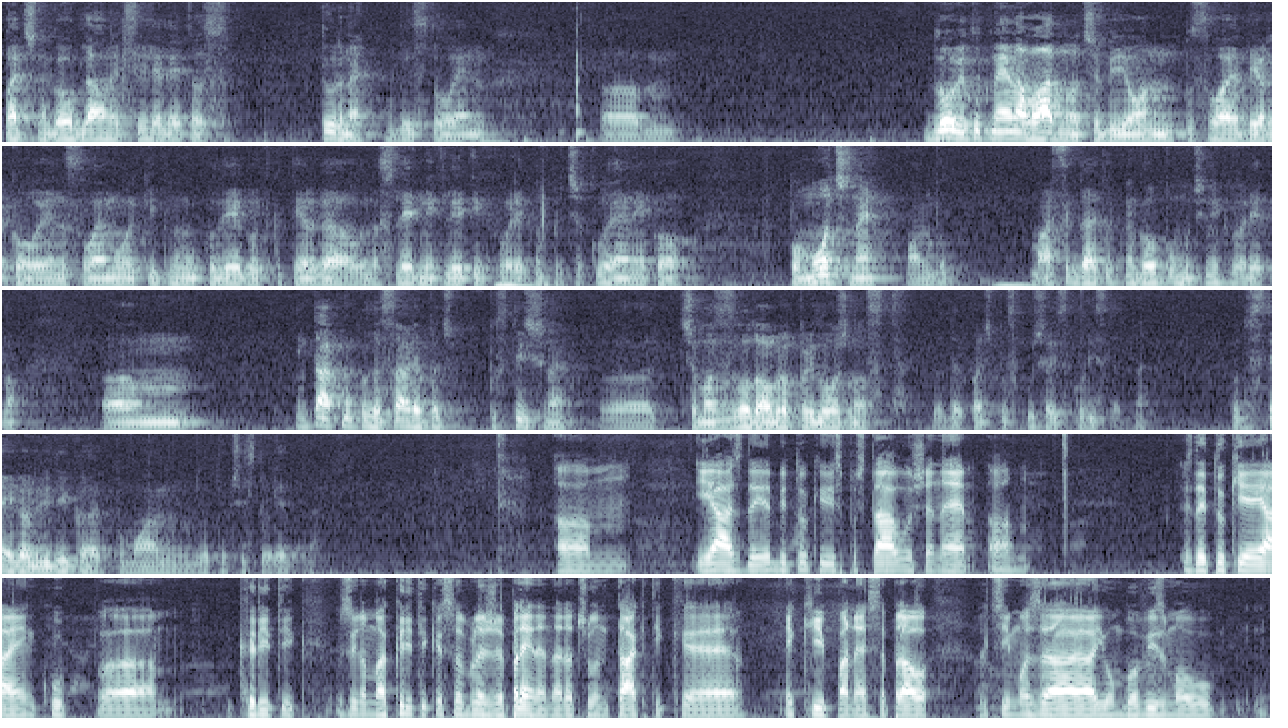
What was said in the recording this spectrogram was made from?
pač njegov glavni cilj je letos turne, v bistvu. In, um, Bilo bi tudi nenavadno, če bi on po svoje dirko in svojemu ekipnemu kolegu, od katerega v naslednjih letih verjetno pričakuje neko pomoč, ne? on bo marsikdaj tudi njegov pomočnik, verjetno. Um, in tako mu kolesarje pač pustiš, ne? Uh, če ima zelo dobro priložnost, da, da pač poskuša izkoristiti. Od tega vidika je, po mojem, bilo to čisto uredno. Um, ja, zdaj bi tukaj izpostavil še ne. Um, zdaj tukaj je ja, en kup um, kritik, oziroma kritike so bile že prej na račun taktike, ekipa, ne se pravi, recimo za Jumbovizmo v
